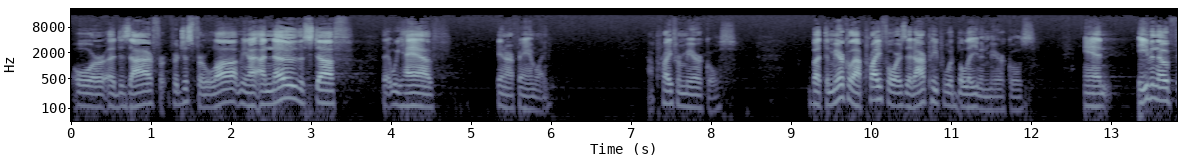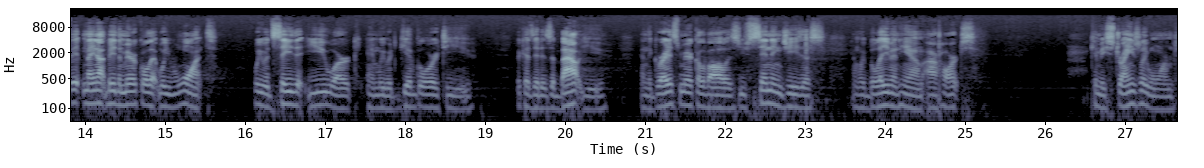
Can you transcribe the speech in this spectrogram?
or a desire for, for just for love. I mean, I, I know the stuff that we have in our family. I pray for miracles. But the miracle I pray for is that our people would believe in miracles. And even though it may not be the miracle that we want, we would see that you work and we would give glory to you because it is about you. And the greatest miracle of all is you sending Jesus and we believe in him. Our hearts can be strangely warmed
